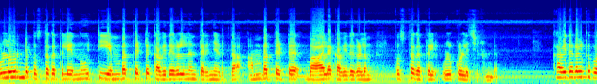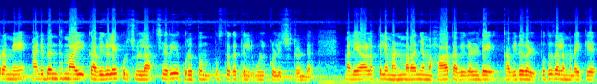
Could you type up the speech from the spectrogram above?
ഉള്ളൂരിന്റെ പുസ്തകത്തിലെ നൂറ്റി എൺപത്തെട്ട് കവിതകളിൽ നിന്ന് തിരഞ്ഞെടുത്ത അമ്പത്തെട്ട് ബാലകവിതകളും പുസ്തകത്തിൽ ഉൾക്കൊള്ളിച്ചിട്ടുണ്ട്. കവിതകൾക്ക് പുറമെ അനുബന്ധമായി കവികളെക്കുറിച്ചുള്ള ചെറിയ കുറിപ്പും പുസ്തകത്തിൽ ഉൾക്കൊള്ളിച്ചിട്ടുണ്ട്. മലയാളത്തിലെ മൺമറഞ്ഞ മഹാകവികളുടെ കവിതകൾ പുതുതലമുറയ്ക്ക്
